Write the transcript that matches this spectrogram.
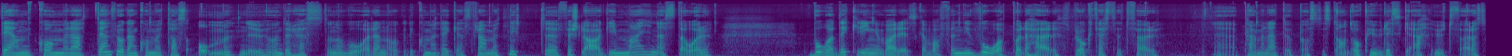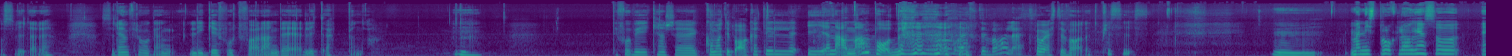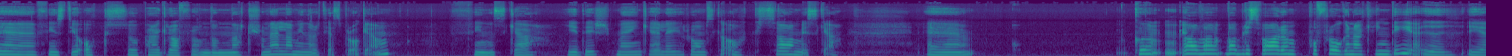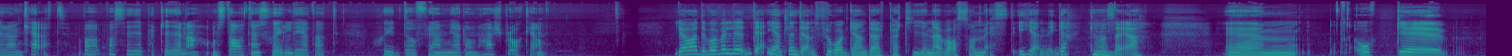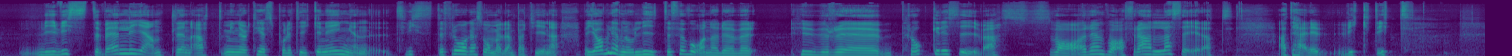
den, kommer att, den frågan kommer att tas om nu under hösten och våren och det kommer läggas fram ett nytt förslag i maj nästa år. Både kring vad det ska vara för nivå på det här språktestet för permanent uppehållstillstånd och hur det ska utföras och så vidare. Så den frågan ligger fortfarande lite öppen. Då. Mm. Det får vi kanske komma tillbaka till i en annan podd. Och efter valet. och efter valet, precis. Mm. Men i språklagen så eh, finns det ju också paragrafer om de nationella minoritetsspråken. Finska, jiddisch, meänkieli, romska och samiska. Eh, ja, vad, vad, blir svaren på frågorna kring det i, i er enkät? Vad, vad, säger partierna om statens skyldighet att skydda och främja de här språken? Ja, det var väl den, egentligen den frågan där partierna var som mest eniga kan mm. man säga. Ehm, och eh, vi visste väl egentligen att minoritetspolitiken är ingen tvistefråga så mellan partierna. Men jag blev nog lite förvånad över hur eh, progressiva svaren var, för alla säger att, att det här är viktigt.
